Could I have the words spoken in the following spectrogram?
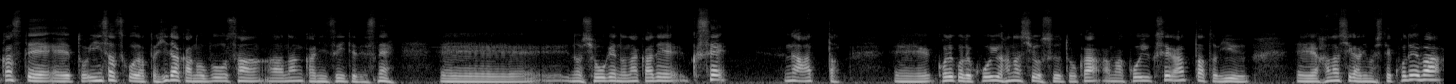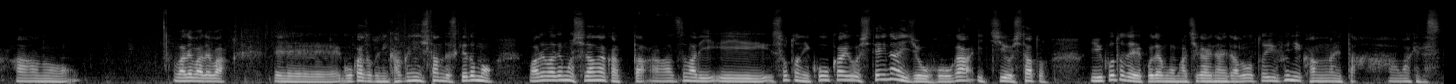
かつて、えーと、印刷工だった日高信夫さんなんかについてですね、えー、の証言の中で癖があった。えー、これこれこういう話をするとか、まあ、こういう癖があったという、えー、話がありましてこれはあの我々は、えー、ご家族に確認したんですけども我々も知らなかったつまり外に公開をしていない情報が一致をしたということでこれはもう間違いないだろうというふうに考えたわけです。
